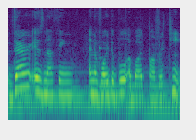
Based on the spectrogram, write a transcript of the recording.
There is nothing unavoidable about poverty.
